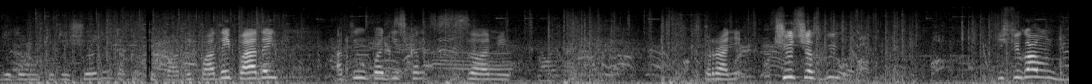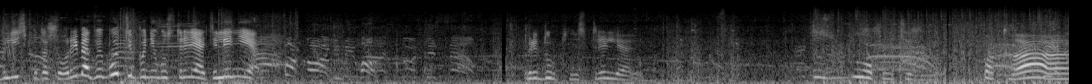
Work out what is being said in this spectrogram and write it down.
Где-то он тут еще один. Так, а ты падай, падай, падай. А ты упади с концами. Ранее. Что сейчас было? Нифига он близко подошел. Ребят, вы будете по нему стрелять или нет? Придурки не стреляют. Сдохните же. Пока.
